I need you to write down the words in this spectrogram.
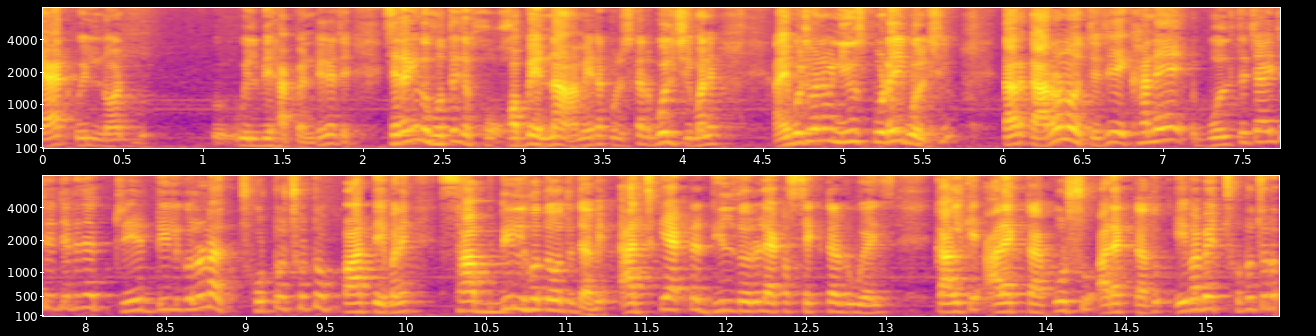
that will not will be happen ঠিক আছে? সেটা কিন্তু হতে হবে না, আমি এটা পরিষ্কার বলছি। মানে আমি বলছি মানে আমি নিউজ পড়েই বলছি। তার কারণ হচ্ছে যে এখানে বলতে চাইছে যেটা যে ট্রেড ডিলগুলো না ছোট ছোট পার্টে মানে সাব ডিল হতে হতে যাবে। আজকে একটা ডিল তৈরি একটা সেক্টর ওয়াইজ কালকে আরেকটা, পরশু আরেকটা। তো এভাবে ছোট ছোট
